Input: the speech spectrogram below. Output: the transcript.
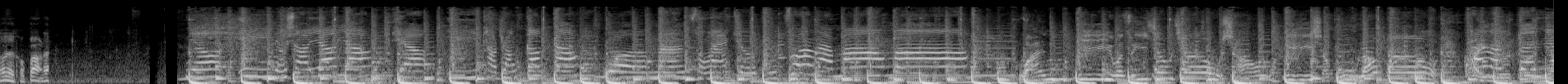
哎，好棒！来，扭一扭小腰腰，跳一跳长高高，我们从来就不做懒猫猫。弯一弯嘴角角，笑一笑不唠叨，快乐的鸟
